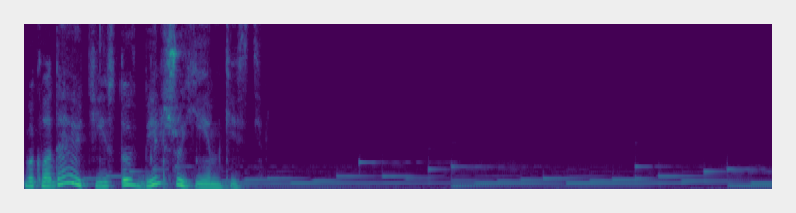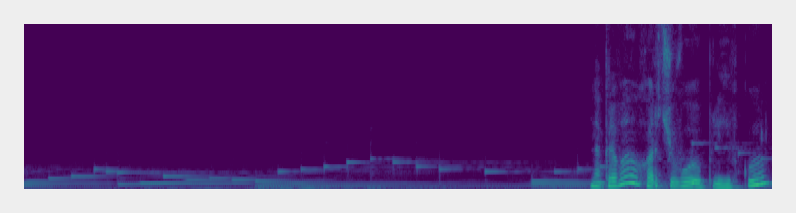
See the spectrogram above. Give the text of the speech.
Викладаю тісто в більшу ємкість. Накриваю харчовою плівкою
